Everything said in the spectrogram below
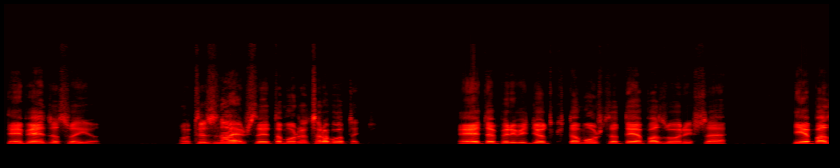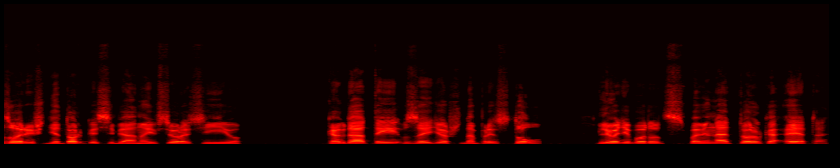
Ты опять за свое? Но ты знаешь, что это может сработать. Это приведет к тому, что ты опозоришься. И опозоришь не только себя, но и всю Россию. Когда ты взойдешь на престол, люди будут вспоминать только это,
